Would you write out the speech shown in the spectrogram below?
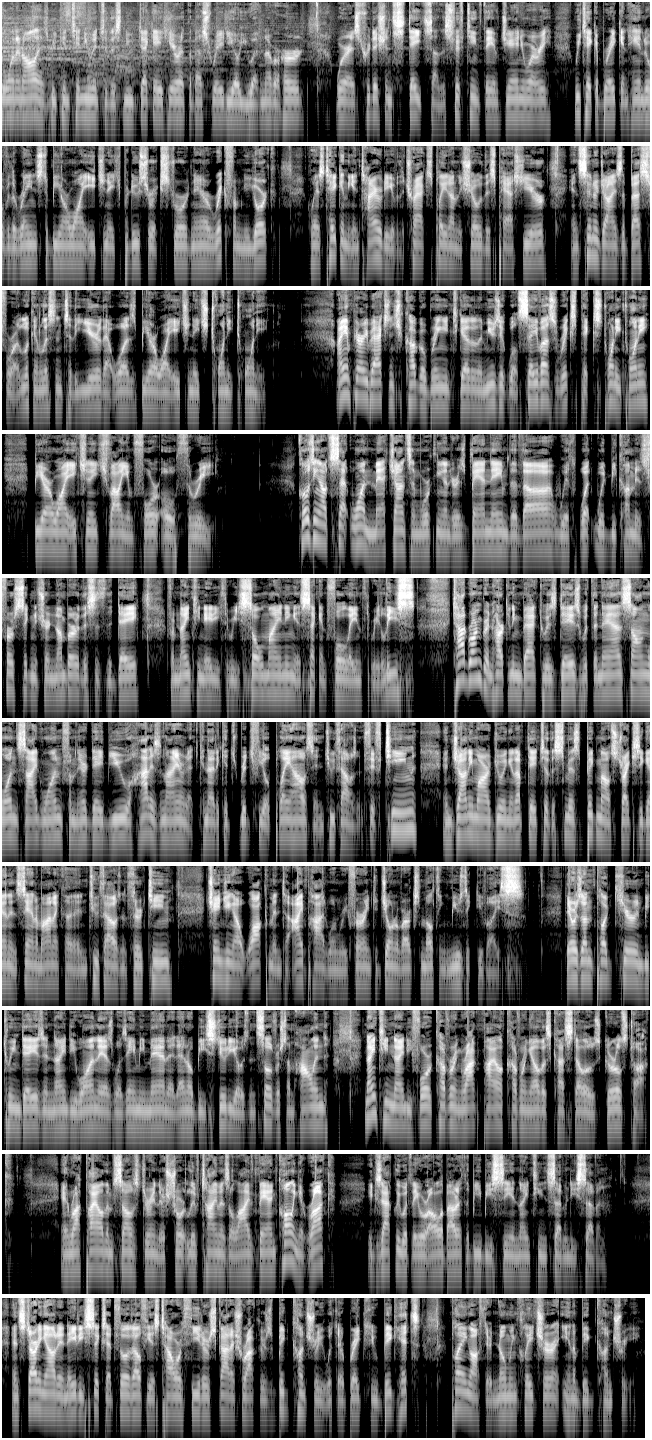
to one and all as we continue into this new decade here at the best radio you have never heard. Whereas tradition states on this 15th day of January, we take a break and hand over the reins to BRYHNH producer extraordinaire Rick from New York, who has taken the entirety of the tracks played on the show this past year and synergized the best for a look and listen to the year that was BRYHNH 2020. I am Perry Bax in Chicago, bringing together the music will save us. Rick's Picks 2020, BRYHNH Volume 403. Closing out set one, Matt Johnson working under his band name The The with what would become his first signature number, This is the Day, from 1983 Soul Mining, his second full length release. Todd Rundgren harkening back to his days with the Nazz, Song 1, Side 1 from their debut, Hot as an Iron at Connecticut's Ridgefield Playhouse in 2015. And Johnny Marr doing an update to the Smiths' Bigmouth Strikes Again in Santa Monica in 2013 changing out Walkman to iPod when referring to Joan of Arc's melting music device. There was Unplugged Cure in between days in 91, as was Aimee Mann at NOB Studios in Hilversum, Holland. 1994, covering Rockpile, covering Elvis Costello's Girls Talk. And Rockpile themselves during their short lived time as a live band, calling it rock, exactly what they were all about at the BBC in 1977 and starting out in 86 at Philadelphia's Tower Theatre, Scottish rockers Big Country with their breakthrough big hits, playing off their nomenclature in a big country.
